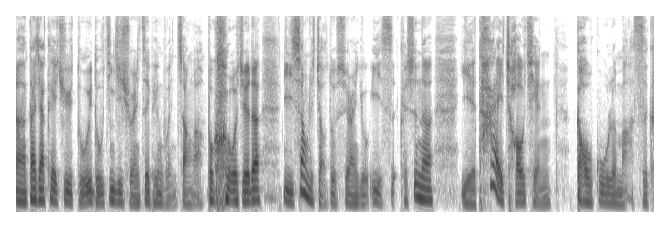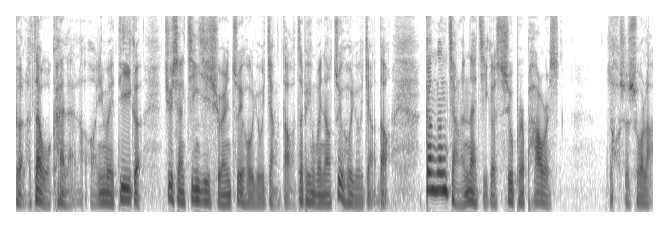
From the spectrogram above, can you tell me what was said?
啊，大家可以去读一读《经济学人》这篇文章啊。不过，我觉得以上的角度虽然有意思，可是呢，也太超前高估了马斯克了。在我看来了啊，因为第一个，就像《经济学人》最后有讲到，这篇文章最后有讲到，刚刚讲的那几个 super powers，老实说了，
